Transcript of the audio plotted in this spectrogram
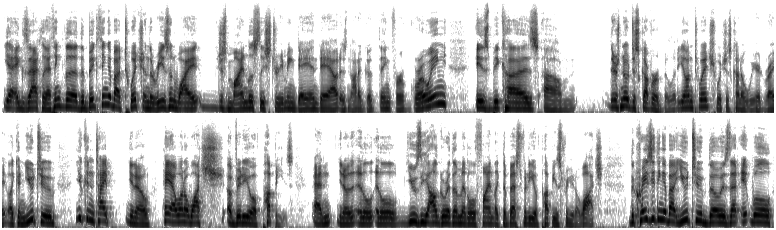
Yeah, exactly. I think the the big thing about Twitch and the reason why just mindlessly streaming day in day out is not a good thing for growing is because um, there's no discoverability on Twitch, which is kind of weird, right? Like on YouTube, you can type, you know, hey, I want to watch a video of puppies, and you know, it'll it'll use the algorithm, it'll find like the best video of puppies for you to watch. The crazy thing about YouTube though is that it will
